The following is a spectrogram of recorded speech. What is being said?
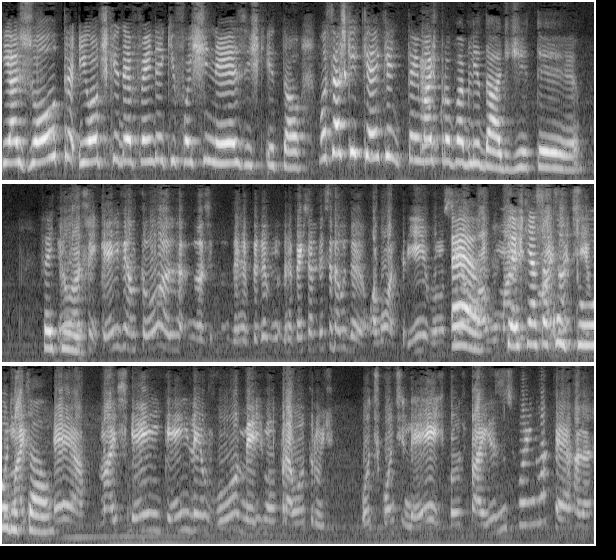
E as outras, e outros que defendem que foi chineses e tal. Você acha que quem, quem tem mais probabilidade de ter feito Eu, isso. assim, quem inventou, de repente, de repente deve ter sido alguma tribo, não sei, É, algo mais. que eles têm essa cultura e mas- tal. É, mas quem, quem levou mesmo para outros, outros continentes, para outros países, foi a Inglaterra, né?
